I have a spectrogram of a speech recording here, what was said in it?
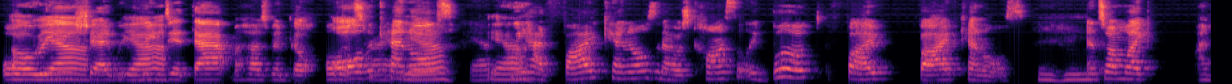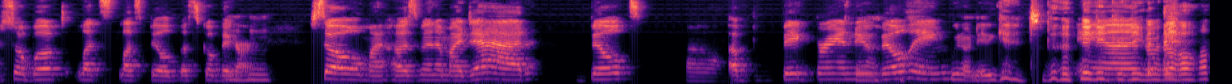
Old Oh, breeding yeah, shed. We yeah. redid that. My husband built Oh, all the right. kennels. Yeah. Yeah. We had five kennels and I was constantly booked five five kennels. Mhm. And so I'm like, I'm so booked. Let's let's build. Let's go bigger. Mhm. So my husband and my dad built a big brand new Yeah. building. We don't need to get into the nitty gritty at all.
